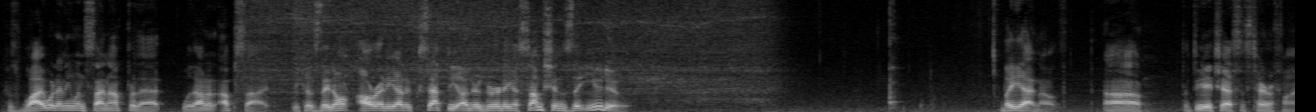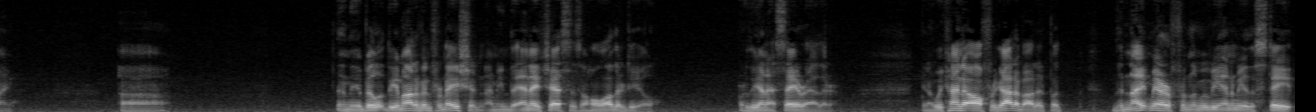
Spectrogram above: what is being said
Because why would anyone sign up for that without an upside? Because they don't already accept the undergirding assumptions that you do. But yeah, no, uh, the DHS is terrifying. Uh, and the ability, the amount of information. I mean, the NHS is a whole other deal, or the NSA rather. You know, we kind of all forgot about it, but the nightmare from the movie Enemy of the State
